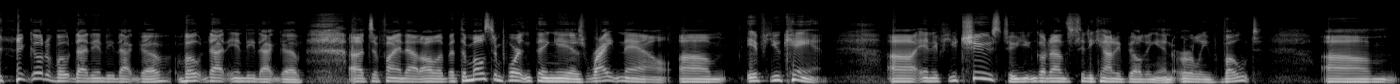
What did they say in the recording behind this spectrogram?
go to vote.indy.gov, vote.indy.gov uh, to find out all of it. But the most important thing is right now, um, if you can. Uh, and if you choose to, you can go down to the city county building and early vote. Um,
